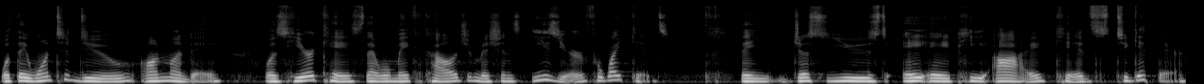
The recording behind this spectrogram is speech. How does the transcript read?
what they want to do on Monday was hear a case that will make college admissions easier for white kids. They just used AAPI kids to get there,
